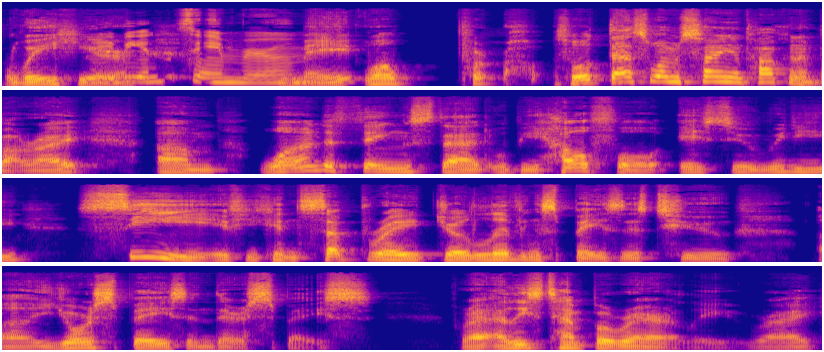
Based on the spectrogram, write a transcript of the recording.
we here. Maybe in the same room. may well per, so that's what i'm saying and talking about right? Um, one of the things that would be helpful is to really see if you can separate your living spaces to uh, your space and their space right at least temporarily right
